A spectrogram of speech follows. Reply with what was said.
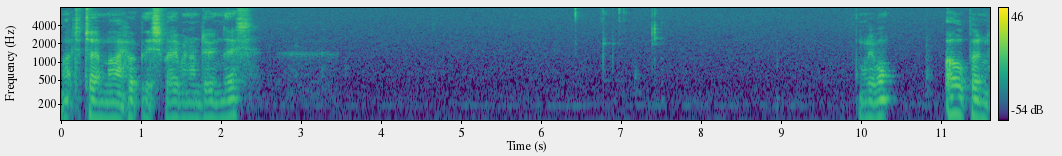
I like to turn my hook this way when I'm doing this. we want open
